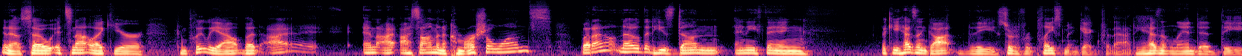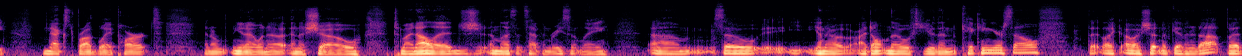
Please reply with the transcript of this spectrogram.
you know, so it's not like you're completely out. But I, and I, I saw him in a commercial once, but I don't know that he's done anything. Like he hasn't got the sort of replacement gig for that. He hasn't landed the next Broadway part in a you know in a in a show, to my knowledge, unless it's happened recently. Um, so you know, I don't know if you're then kicking yourself that like, oh, I shouldn't have given it up. But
